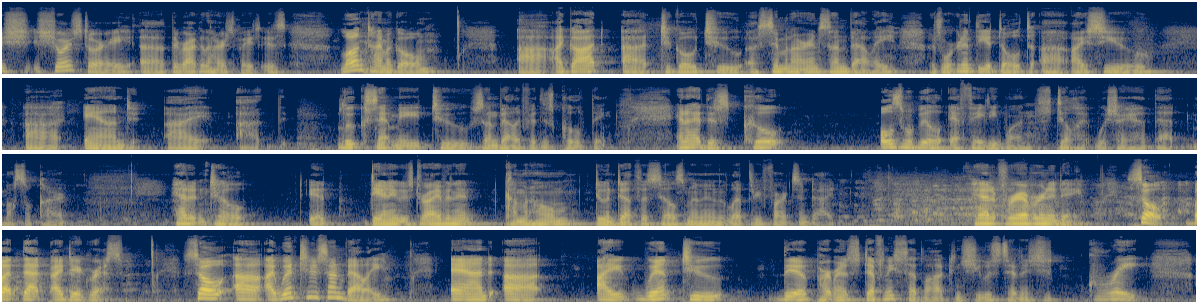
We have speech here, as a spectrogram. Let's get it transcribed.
sh- short story, uh, the Rock and the Hard Place is long time ago. Uh, I got uh, to go to a seminar in Sun Valley. I was working at the adult uh, ICU, uh, and I uh, Luke sent me to Sun Valley for this cool thing. And I had this cool Oldsmobile F 81. Still wish I had that muscle car. Had it until it, Danny was driving it, coming home, doing Death of a Salesman, and it let three farts and died. had it forever and a day. So, but that, I digress. So uh, I went to Sun Valley, and uh, I went to the apartment of Stephanie Sedlock, and she was Stephanie. She's great.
